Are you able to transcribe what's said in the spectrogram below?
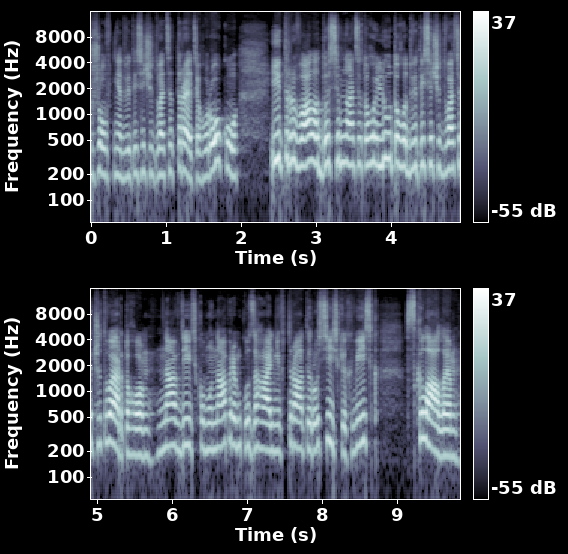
жовтня 2023 року і тривала до 17 лютого 2024-го. На Авдіївському напрямку загальні втрати російських військ склали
